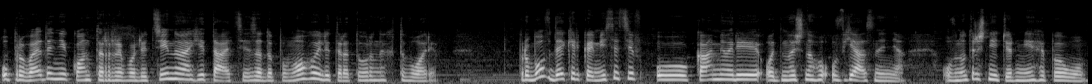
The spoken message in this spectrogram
у проведенні контрреволюційної агітації за допомогою літературних творів. Пробув декілька місяців у камері одиночного ув'язнення у внутрішній тюрмі ГПУ.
